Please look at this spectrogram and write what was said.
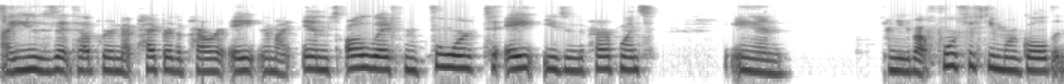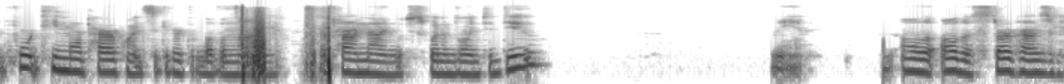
I used it to upgrade my Piper to power 8 and my Emz all the way from 4 to 8 using the power points. And I need about 450 more gold and 14 more power points to get her to level 9, or power 9, which is what I'm going to do. Man, all the all the star powers are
